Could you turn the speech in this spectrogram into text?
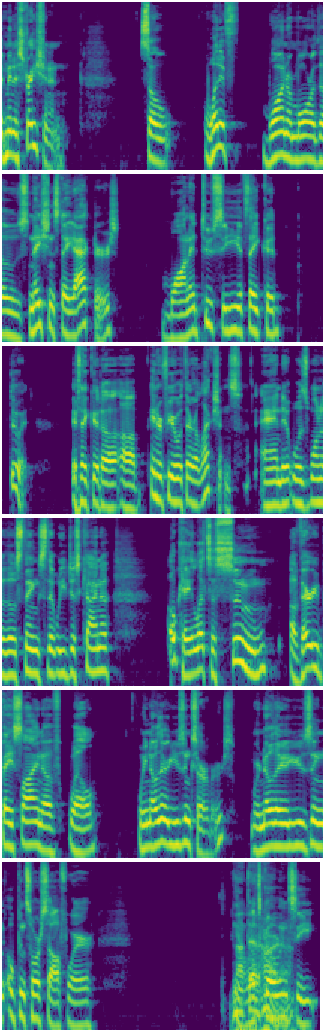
administration. So, what if one or more of those nation state actors wanted to see if they could do it, if they could uh, uh, interfere with their elections? And it was one of those things that we just kind of, okay, let's assume a very baseline of, well, we know they're using servers, we know they're using open source software. Not know, let's hard, go huh? and see.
